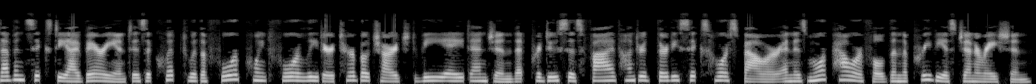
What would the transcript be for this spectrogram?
760i variant is equipped with a 4.4-liter turbocharged V8 engine that produces 536 horsepower and is more powerful than the previous generation.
